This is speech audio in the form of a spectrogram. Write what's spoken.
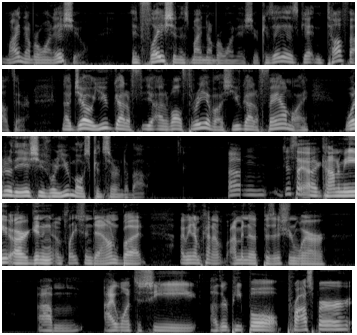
my number one issue. Inflation is my number one issue because it is getting tough out there. Now, Joe, you've got a out of all three of us, you've got a family. What are the issues were you most concerned about? Um, just the economy are getting inflation down, but I mean, I'm kind of I'm in a position where, um, I want to see other people prosper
